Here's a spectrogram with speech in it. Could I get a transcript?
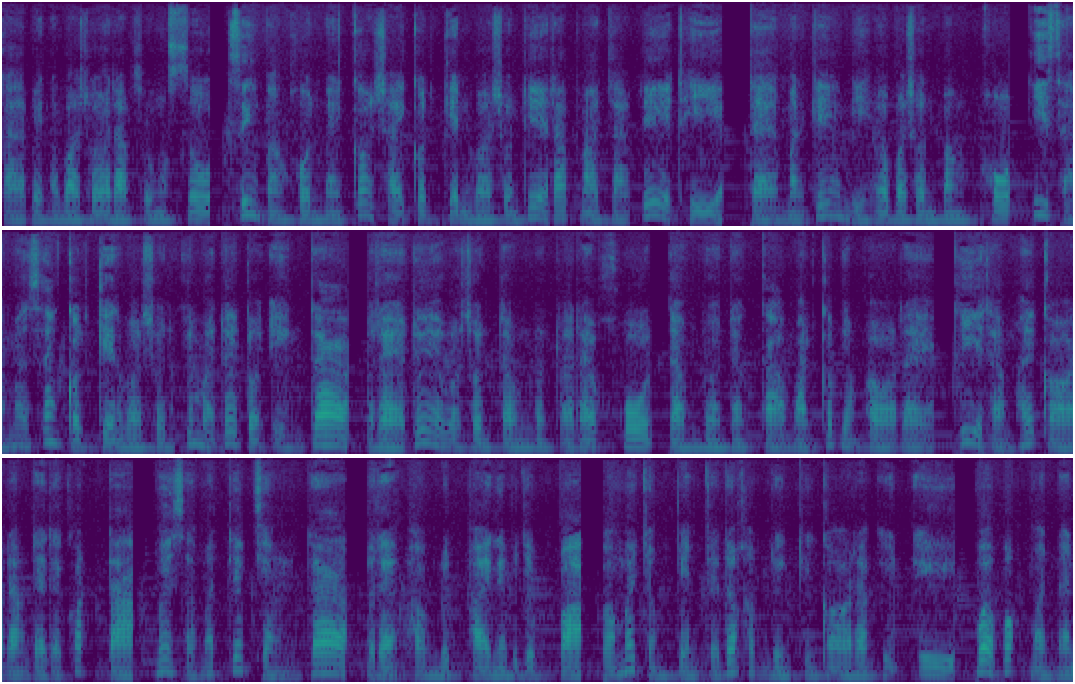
กลายเป็นประชาชนระดับสูงสุด ซึ่งบางคนนั้นก็ใช้กฎเกณฑ์ปรชาชนที่รับมาจากเวทีแต่มันก็ยังมีปรชาชนบางคนที่สามารถสร้างกฎเกณฑ์ปรชาชนขึ้นมาด้วยตัวเองได้และด้วยปรชาชนจำนวนหลายคนจำนวนดังกล่าวมันก็เพียงพอแรงที่จะทำให้ก่อดังใดๆก็ตามไม่สามารถเทียบแข่งได้และเผ่ามนุษย์ภายในปัจจุบันก็ไม่จำเป็นจะต้องคำนึงถึงกอรังอื่นๆว่าพวกมันนั้น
